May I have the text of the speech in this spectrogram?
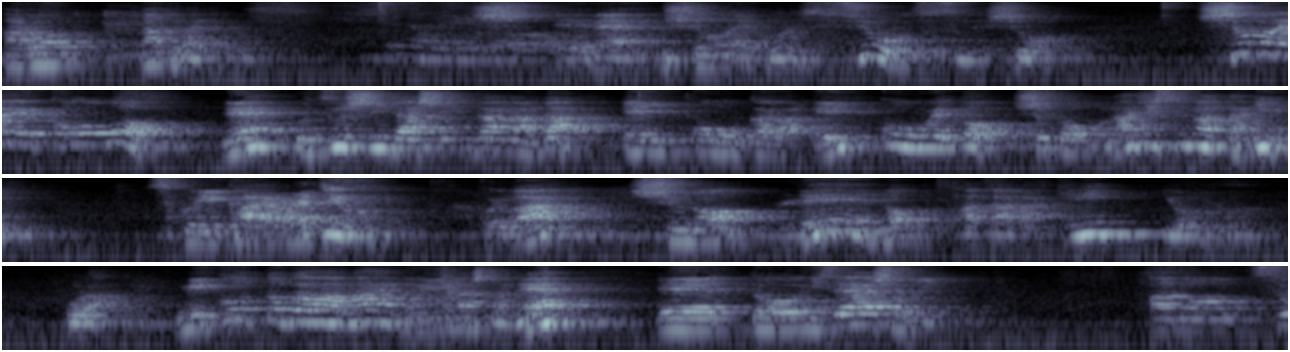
あの何て書いてある？主の栄光です主を映すんです主を主の栄光をね映し出しながら栄光から栄光へと主と同じ姿に作り変えられていく。これは主の霊の働きによる。ほら御言葉は前も言いましたね。えー、っとイザヤ書にあのつ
